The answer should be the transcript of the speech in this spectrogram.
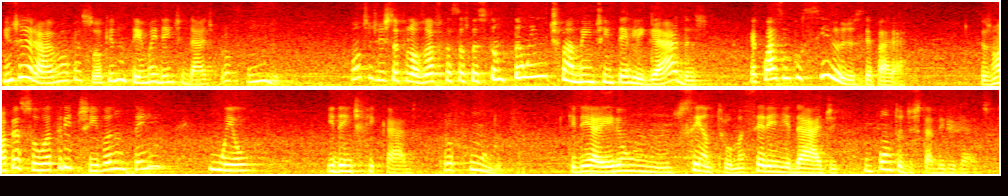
em geral, é uma pessoa que não tem uma identidade profunda. Do ponto de vista filosófico, essas coisas estão tão intimamente interligadas que é quase impossível de separar. Ou seja, uma pessoa atritiva não tem um eu identificado, profundo, que dê a ele um centro, uma serenidade, um ponto de estabilidade.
